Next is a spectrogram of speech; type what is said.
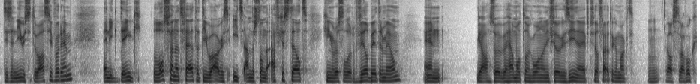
het is een nieuwe situatie voor hem. En ik denk, los van het feit dat die wagens iets anders stonden afgesteld, ging Russell er veel beter mee om. En ja, zo hebben we Hamilton gewoon nog niet veel gezien. Hij heeft veel fouten gemaakt. Ja, straf ook.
